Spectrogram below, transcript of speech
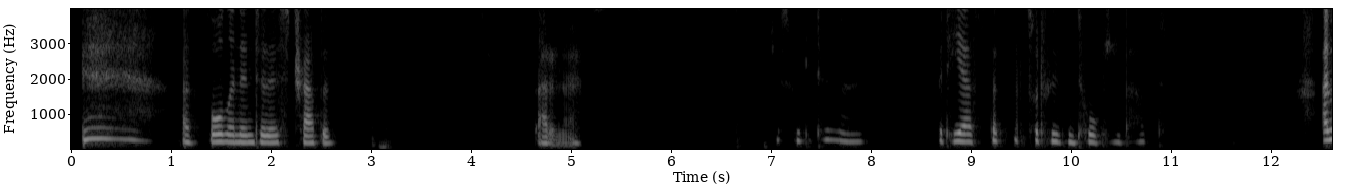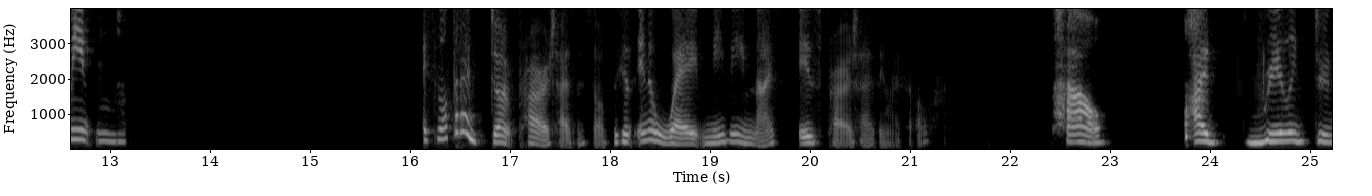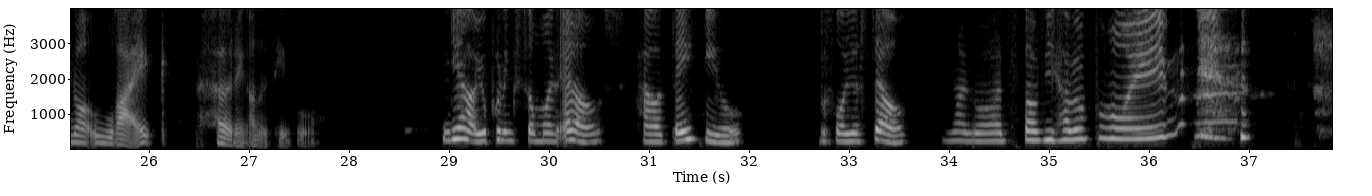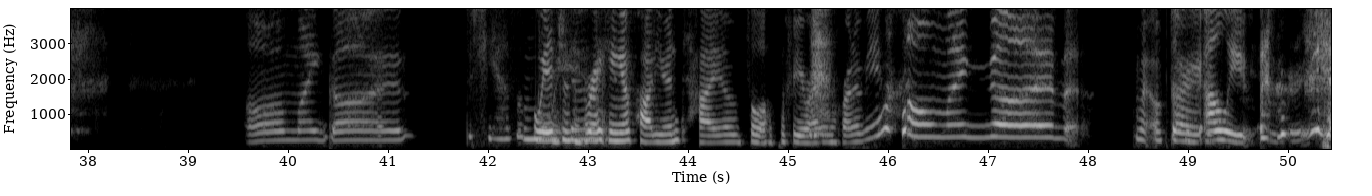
I've fallen into this trap of I don't know. Just really don't know. But yes, that, that's what we've been talking about. I mean, Mm, it's not that I don't prioritize myself because in a way, me being nice is prioritizing myself. How? I really do not like hurting other people. Yeah, you're putting someone else, how they feel, before yourself. Oh my god, stop, you have a point. Oh my god. She has a We're just breaking apart your entire philosophy right in front of you. Oh my god. My octopus Sorry, I'll leave. angry.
